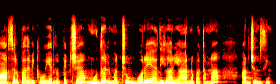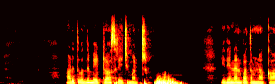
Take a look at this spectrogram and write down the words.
மார்ஷல் பதவிக்கு உயர்வு பெற்ற முதல் மற்றும் ஒரே அதிகாரி யாருன்னு பார்த்தோம்னா அர்ஜுன் சிங். அடுத்து வந்து மெட்ராஸ் ரெஜிமெண்ட். இது என்னன்னு பார்த்தோம்னாக்கா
